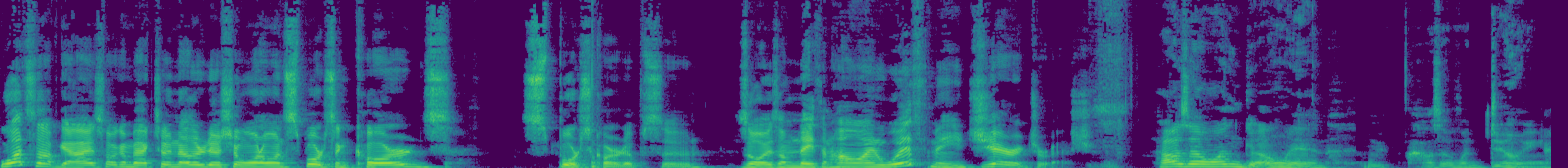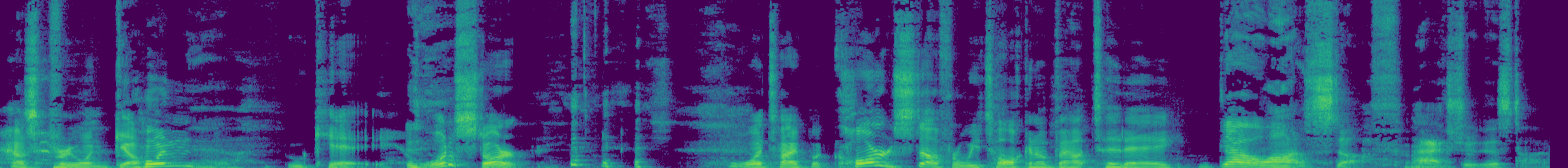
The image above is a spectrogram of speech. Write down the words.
What's up, guys? Welcome back to another edition of 101 Sports and Cards sports card episode. As always, I'm Nathan Holland. With me, Jared Dresch. How's everyone going? How's everyone doing? How's everyone going? Yeah. Okay, what a start. what type of card stuff are we talking about today? Got a lot of stuff, oh. actually, this time.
